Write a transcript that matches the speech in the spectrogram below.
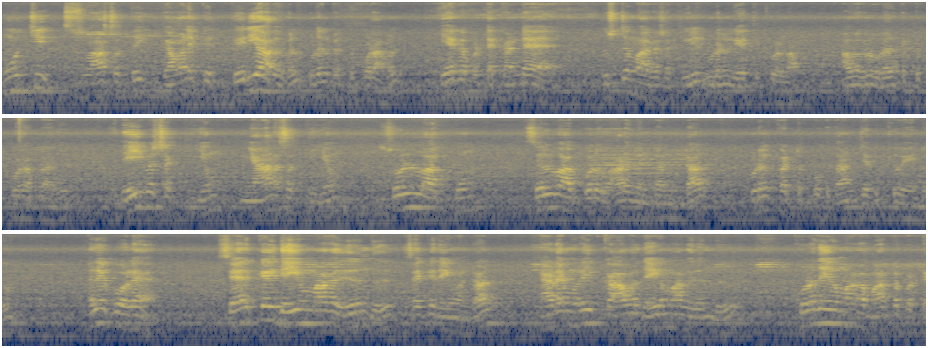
மூச்சு சுவாசத்தை கவனிக்க தெரியாதவர்கள் உடல் கட்டு போடாமல் ஏகப்பட்ட கண்ட துஷ்டமாக சக்திகளில் உடல் ஏற்றிக்கொள்ளலாம் அவர்கள் உடல் கட்டு போடக்கூடாது. தெய்வ சக்தியும் ஞான சக்தியும் சொல்வாக்கும் செல்வாக்கோடு வாழ வேண்டும் என்றால் உடல் கட்டுப்போக்கு தான் ஜபிக்க வேண்டும். அதே போல செயற்கை தெய்வமாக இருந்து செயற்கை தெய்வம் என்றால் நடைமுறை காவல் தெய்வமாக இருந்து குலதெய்வமாக மாற்றப்பட்ட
